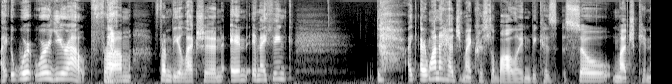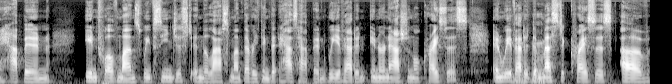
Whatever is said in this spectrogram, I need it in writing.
I, we're we're a year out from yeah. from the election, and and I think. I, I want to hedge my crystal balling because so much can happen in 12 months. We've seen just in the last month everything that has happened. We have had an international crisis and we have had mm-hmm. a domestic crisis of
